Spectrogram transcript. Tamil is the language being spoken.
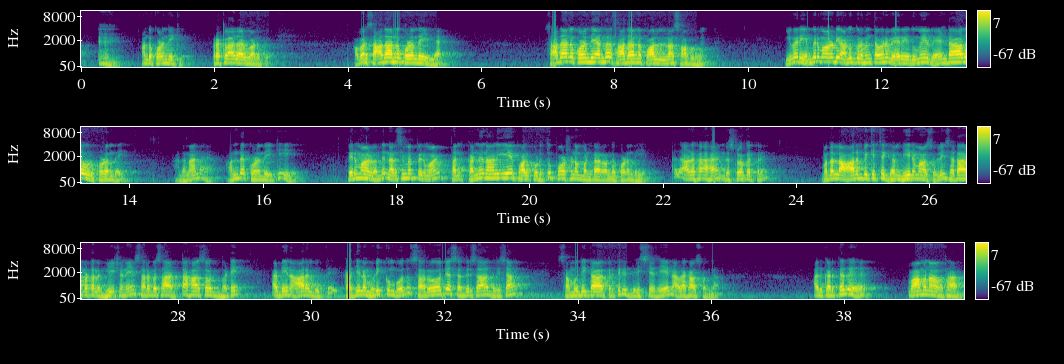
அந்த குழந்தைக்கு பிரகலாத அழ்வானுக்கு அவர் சாதாரண குழந்தை இல்லை. சாதாரண குழந்தையாக இருந்தால் சாதாரண பால்லாம் சாப்பிடும். இவர் எம்பெருமானுடைய அனுகிரகம் தவிர வேறு எதுவுமே வேண்டாத ஒரு குழந்தை. அதனால் அந்த குழந்தைக்கு பெருமாள் வந்து நரசிம்ம பெருமாள் தன் கண்ணுனாலேயே பால் கொடுத்து போஷணம் பண்ணுறார் அந்த குழந்தையை. அது அழகாக இந்த ஸ்லோகத்தில் முதல்ல ஆரம்பிக்கச்ச கம்பீரமாக சொல்லி சதாபட்டல பீஷணே சரபசா அட்டஹாசோத்பட்டே அப்படின்னு ஆரம்பித்து கடைசியில் முடிக்கும்போது சரோஜ சதிருஷா திருஷா சமுதிதா கிருத்திரி திருஷ்யசேன்னு அழகாக சொன்னார். அதுக்கடுத்தது வாமனாவதாரம்.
